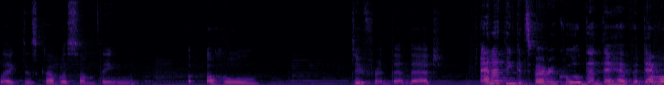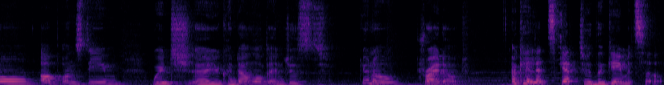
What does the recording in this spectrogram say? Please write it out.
like discover something a whole different than that. And I think it's very cool that they have a demo up on Steam, which uh, you can download and just, you know, try it out. Okay, let's get to the game itself.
